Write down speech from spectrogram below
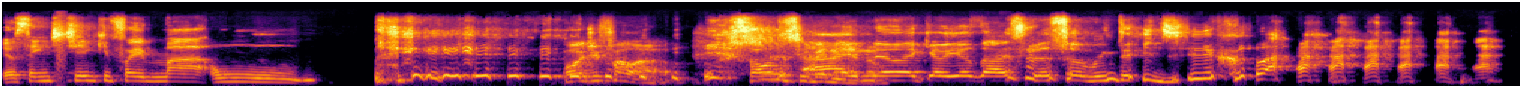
Eu senti que foi uma, um, Pode falar. Solta esse veneno. Ai, não, é que eu ia usar uma expressão muito ridícula.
